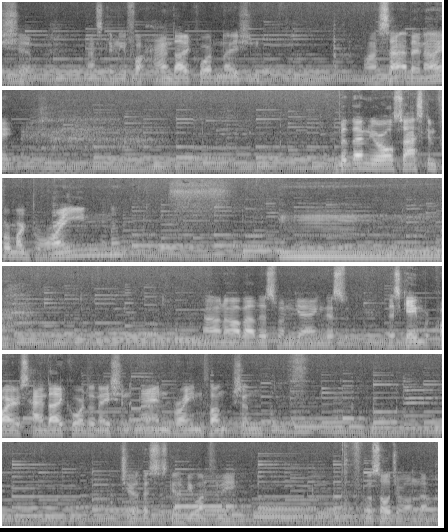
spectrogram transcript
Shit. Asking me for hand-eye coordination? On a Saturday night? But then you're also asking for my brain? Mm. I don't know about this one, gang. This this game requires hand-eye coordination and brain function. Sure, this is going to be one for me. We'll soldier on, though.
